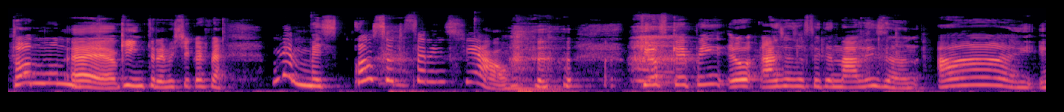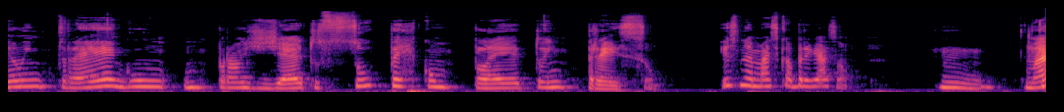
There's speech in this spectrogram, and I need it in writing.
Todo mundo É. que entrevista pergunta, "Né, mas qual é o seu diferencial? Porque eu fiquei, eu, às vezes eu fico analisando, ai, eu entrego um, um projeto super completo impresso. Isso não é mais que obrigação, Hum. não é?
